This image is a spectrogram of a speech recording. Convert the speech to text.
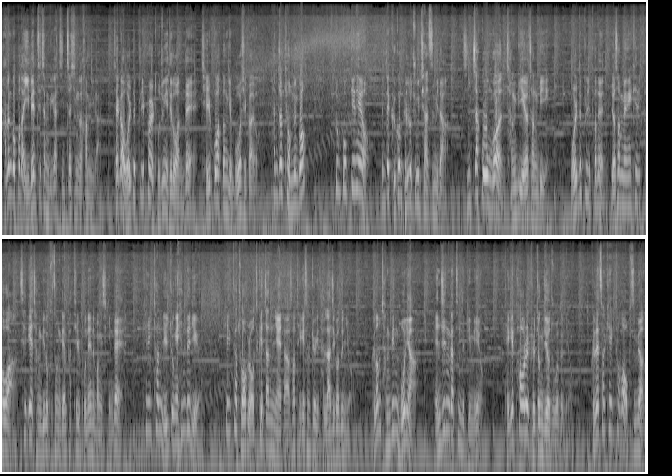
다른 것보다 이벤트 장비가 진짜 심각합니다. 제가 월드 플리퍼를 도중에 들어왔는데 제일 꼬았던 게 무엇일까요? 한정캐 없는 거? 좀 꼽긴 해요. 근데 그건 별로 중요치 않습니다. 진짜 꼬운 건 장비예요, 장비. 월드 플리퍼는 6명의 캐릭터와 3개의 장비로 구성된 파티를 보내는 방식인데 캐릭터는 일종의 핸들이에요. 캐릭터 조합을 어떻게 짜느냐에 따라서 되게 성격이 달라지거든요. 그럼 장비는 뭐냐? 엔진 같은 느낌이에요. 되게 파워를 결정지어 주거든요. 그래서 캐릭터가 없으면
